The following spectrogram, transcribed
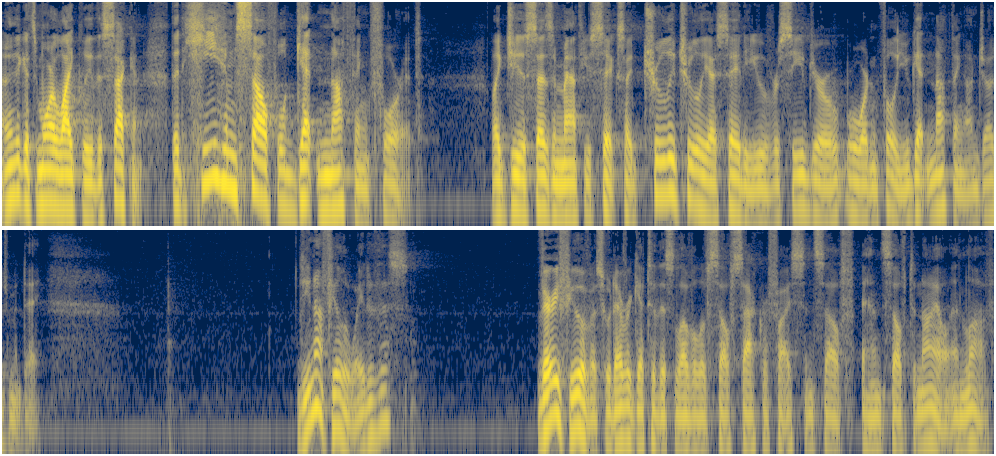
And I think it's more likely the second, that he himself will get nothing for it. Like Jesus says in Matthew 6, I truly, truly, I say to you, have received your reward in full. You get nothing on judgment day. Do you not feel the weight of this? Very few of us would ever get to this level of self sacrifice and self and self denial and love.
